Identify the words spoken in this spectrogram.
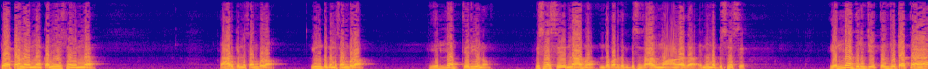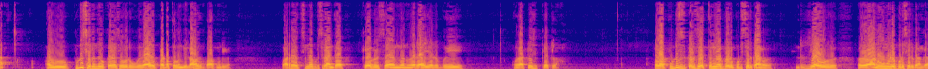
டேட்டானா என்ன? கன்வென்ஷன் என்ன? யாருக்கு என்ன சம்பளம்? யூனிட்டுக்கு சம்பளம். எல்லாம் தெரியணும். பிசினஸ் என்ன ஆகும்? இந்த படத்துக்கு பிசினஸ் ஆகுமோ ஆகாதா? என்னென்ன பிசினஸ் எல்லாம் தெரிஞ்சு தெரிஞ்சுட்டா தான் அவங்க பிடிச்சிருந்து உட்கார ஒரு ஏதாவது படத்தை கொஞ்சம் லாபம் பார்க்க முடியும். வர சின்ன பிடிச்சலாம் இந்த கேபிள்ஸ் அங்கே வர ஐயாட போய் ஒரு அட்வைஸ் கேட்கலாம். ஏதாவது பிடிச்சிருக்கிறது எத்தனையோ பேர் பிடிச்சிருக்காங்க. நிறைய ஒரு அனுபவங்களும் பிடிச்சிருக்காங்க.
